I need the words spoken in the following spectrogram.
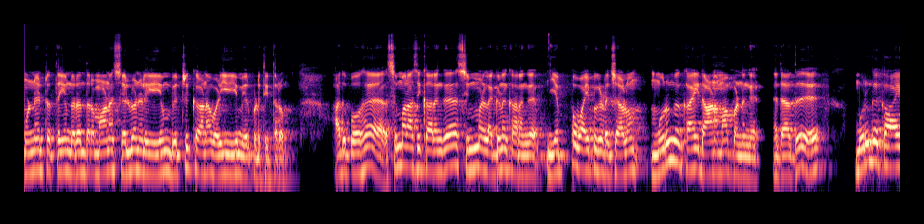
முன்னேற்றத்தையும் நிரந்தரமான செல்வ நிலையையும் வெற்றிக்கான வழியையும் ஏற்படுத்தி தரும். அதுபோக சிம்ம ராசிக்காரங்க சிம்ம லக்னக்காரங்க எப்போ வாய்ப்பு கிடைச்சாலும் முருங்கைக்காய் தானமாக பண்ணுங்க. அதாவது முருங்கைக்காய்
